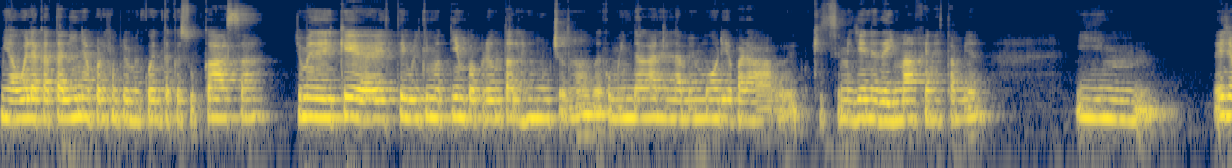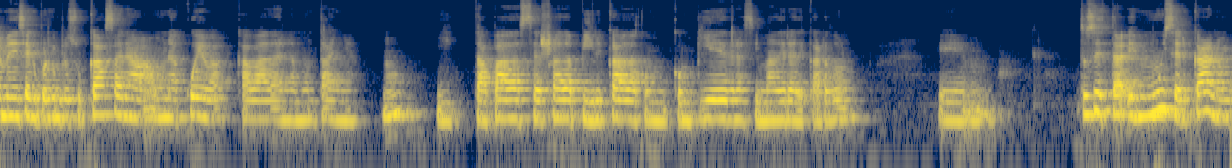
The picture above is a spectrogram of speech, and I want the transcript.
Mi abuela Catalina, por ejemplo, me cuenta que su casa, yo me dediqué este último tiempo a preguntarles mucho, ¿no? de cómo indagar en la memoria para que se me llene de imágenes también. Y mm, ella me decía que, por ejemplo, su casa era una cueva cavada en la montaña, ¿no? y tapada, cerrada, pircada con, con piedras y madera de cardón. Eh, Entonces está, es muy cercano,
